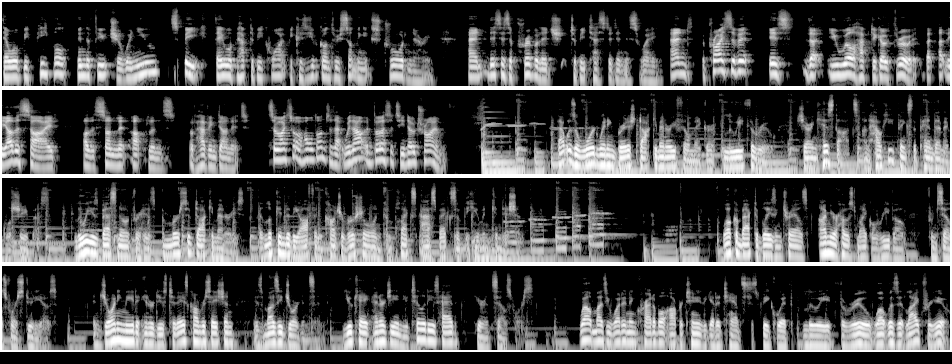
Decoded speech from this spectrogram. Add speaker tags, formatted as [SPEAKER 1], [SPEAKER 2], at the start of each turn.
[SPEAKER 1] there will be people in the future when you speak, they will have to be quiet because you've gone through something extraordinary. And this is a privilege to be tested in this way. And the price of it is that you will have to go through it. But at the other side are the sunlit uplands of having done it. So I sort of hold on to that. Without adversity, no triumph.
[SPEAKER 2] That was award winning British documentary filmmaker Louis Theroux sharing his thoughts on how he thinks the pandemic will shape us. Louis is best known for his immersive documentaries that look into the often controversial and complex aspects of the human condition. Welcome back to Blazing Trails. I'm your host, Michael Revo from Salesforce Studios. And joining me to introduce today's conversation is Muzzy Jorgensen, UK Energy and Utilities Head here at Salesforce. Well, Muzzy, what an incredible opportunity to get a chance to speak with Louis Theroux. What was it like for you?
